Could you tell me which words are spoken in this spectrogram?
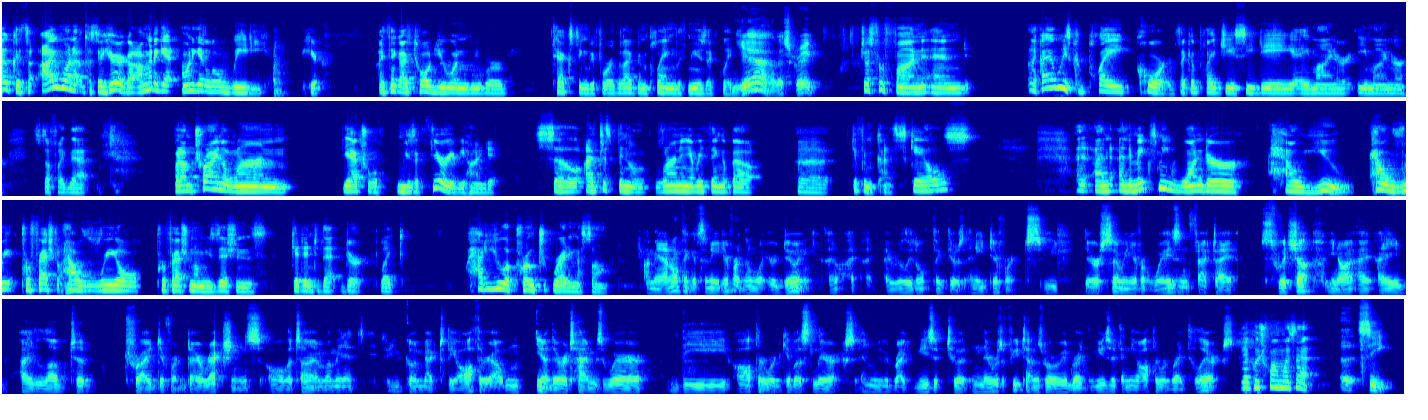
Okay, so I want to because here I go. I'm gonna get I want to get a little weedy here. I think I told you when we were texting before that I've been playing with music lately, Yeah, that's great. just for fun and like I always could play chords. I could play G C D, A minor, E minor, stuff like that. But I'm trying to learn the actual music theory behind it. So I've just been learning everything about uh, different kind of scales, and, and and it makes me wonder how you, how re- professional, how real professional musicians get into that dirt. Like, how do you approach writing a song? I mean, I don't think it's any different than what you're doing. I, I, I really don't think there's any difference. You, there are so many different ways. In fact, I switch up. You know, I, I, I love to try different directions all the time. I mean, it's, going back to the author album, you know, there are times where the author would give us lyrics and we would write music to it. And there was a few times where we'd write the music and the author would write the lyrics. Like, which one was that? Let's see.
